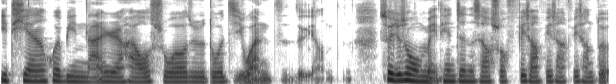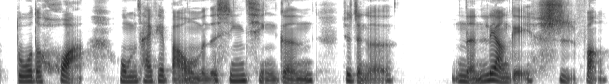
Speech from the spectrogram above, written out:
一天会比男人还要说就是多几万字这个样子，所以就是我们每天真的是要说非常非常非常多多的话，我们才可以把我们的心情跟就整个能量给释放。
